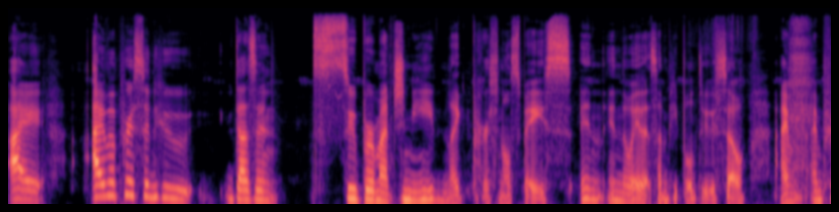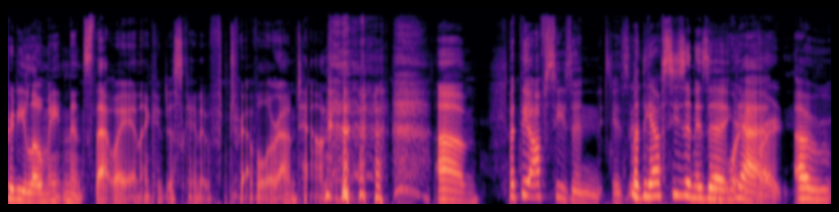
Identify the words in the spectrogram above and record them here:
I I'm a person who doesn't super much need like personal space in in the way that some people do. So I'm I'm pretty low maintenance that way and I could just kind of travel around town. um But the off season is. but the off season is a yeah part. a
